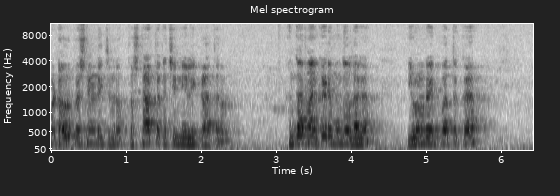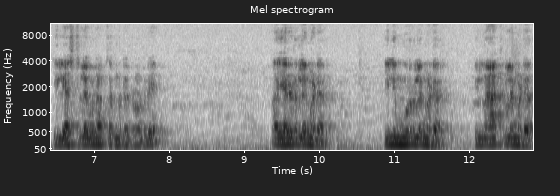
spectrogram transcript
ಬಟ್ ಅವರು ಪ್ರಶ್ನೆ ಹೇಳಿತ್ತು ಅಂದ್ರೆ ಪ್ರಶ್ನಾರ್ಥಕ ಚಿಹ್ನೆಯಲ್ಲಿ ಕೇಳ್ತಾರ ಅವರು. ಹಂಗಾರೆ ನಾವು ಈ ಕಡೆ ಮುಂದೆ ಹೋದಾಗ ಏಳ್ನೂರ ಇಪ್ಪತ್ತಕ್ಕೆ ಇಲ್ಲಿ ಎಷ್ಟರಲ್ಲೇ ಗುಣಾಕಾರ ಮಾಡ್ಯಾರ ನೋಡ್ರಿ. ಎರಡರಲ್ಲೇ ಮಾಡ್ಯಾರ. ಇಲ್ಲಿ ಮೂರರಲ್ಲೇ ಮಾಡ್ಯಾರ. ಇಲ್ಲಿ ನಾಲ್ಕರಲ್ಲೇ ಮಾಡ್ಯಾರ.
